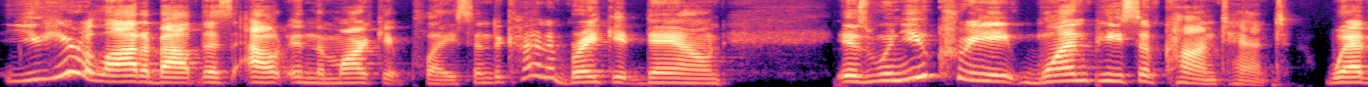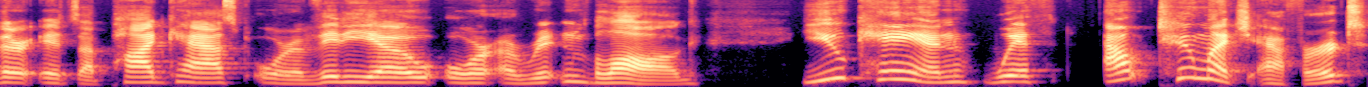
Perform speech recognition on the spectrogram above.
you hear a lot about this out in the marketplace, and to kind of break it down is when you create one piece of content, whether it's a podcast or a video or a written blog, you can, without too much effort,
